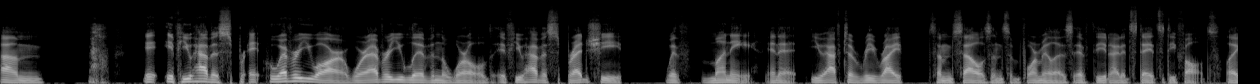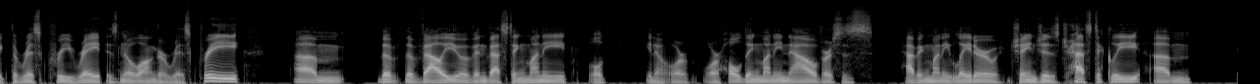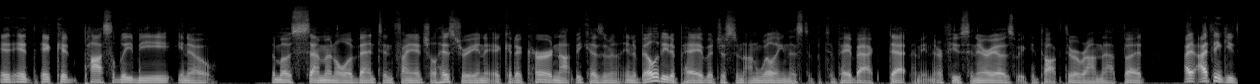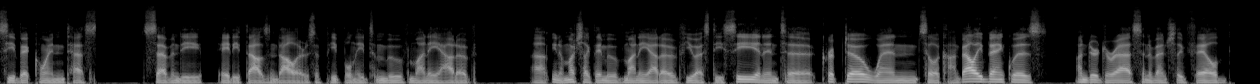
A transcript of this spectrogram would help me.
um, if you have a sp- whoever you are, wherever you live in the world, if you have a spreadsheet with money in it, you have to rewrite some cells and some formulas if the United States defaults. Like the risk-free rate is no longer risk-free. Um, the the value of investing money will, you know, or or holding money now versus having money later changes drastically. Um, it, it it could possibly be, you know, the most seminal event in financial history, and it could occur not because of an inability to pay, but just an unwillingness to to pay back debt. I mean, there are a few scenarios we could talk through around that, but I, I think you'd see Bitcoin test seventy, eighty thousand dollars if people need to move money out of, uh, you know, much like they move money out of USDC and into crypto when Silicon Valley Bank was under duress and eventually failed.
